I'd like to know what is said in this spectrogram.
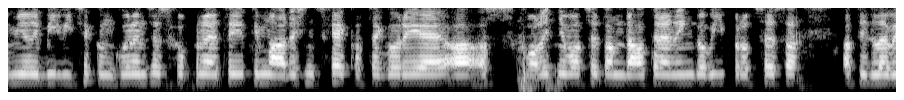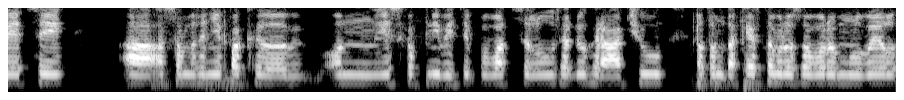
měly být více konkurenceschopné ty, ty mládežnické kategorie a, a zkvalitňovat se tam dál tréninkový proces a, a tyhle věci. A, a samozřejmě pak eh, on je schopný vytipovat celou řadu hráčů. O tom také v tom rozhovoru mluvil,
